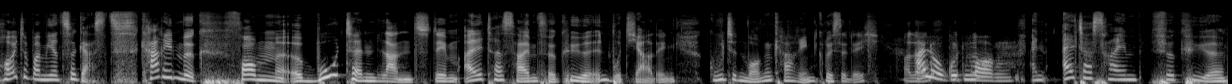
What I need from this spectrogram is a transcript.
Heute bei mir zu Gast Karin Mück vom Butenland, dem Altersheim für Kühe in Butjading. Guten Morgen, Karin. Grüße dich. Hallo. Hallo, guten Morgen. Ein Altersheim für Kühe.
